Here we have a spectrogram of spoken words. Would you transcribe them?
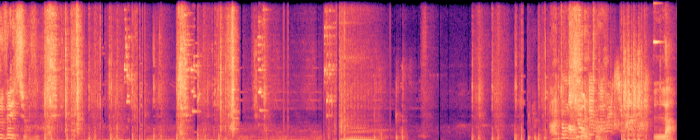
Je veille sur vous. Attention. Là.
